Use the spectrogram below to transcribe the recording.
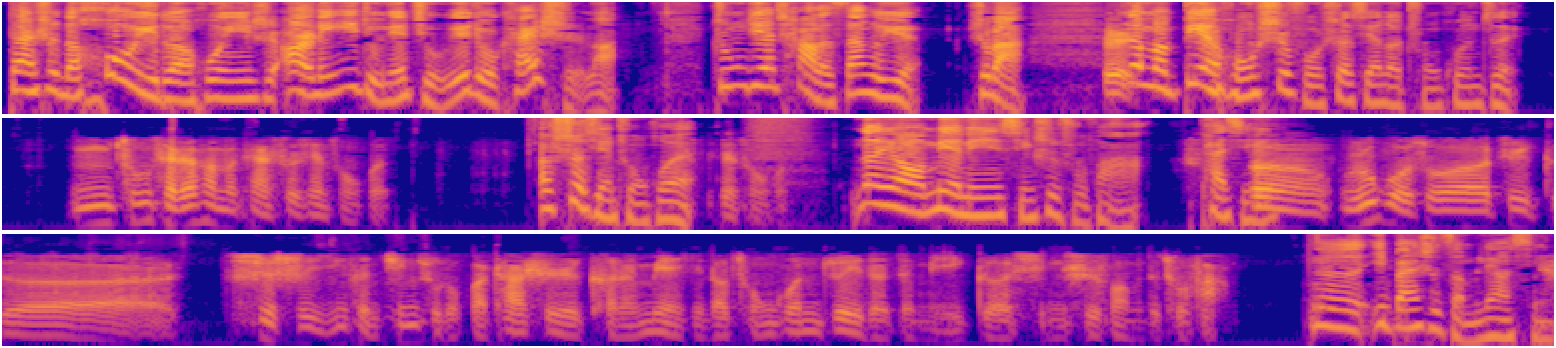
但是呢后一段婚姻是二零一九年九月就开始了，中间差了三个月，是吧？那么卞红是否涉嫌了重婚罪？嗯，从材料上面看，涉嫌重婚。啊，涉嫌重婚，涉嫌重婚，那要面临刑事处罚判刑。嗯，如果说这个事实已经很清楚的话，他是可能面临到重婚罪的这么一个刑事方面的处罚。那一般是怎么量刑？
